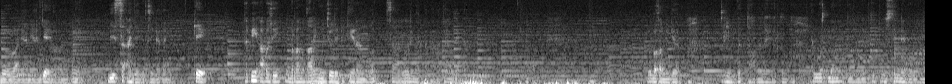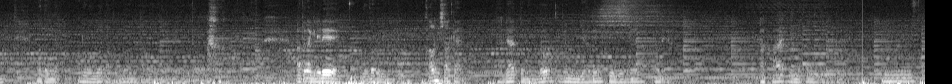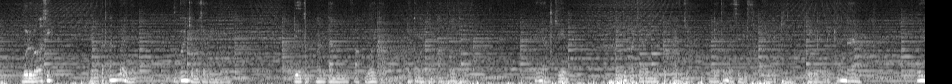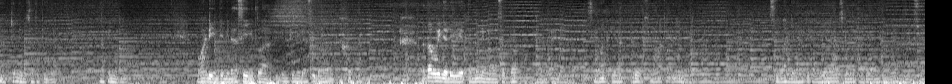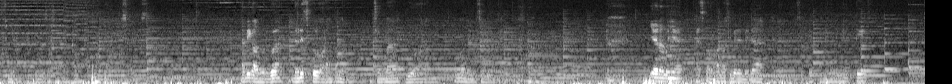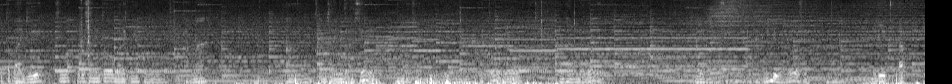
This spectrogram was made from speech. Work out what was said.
Duh aneh-aneh aja ya orang-orang ya. Bisa aja gitu singkatannya. Oke Tapi apa sih yang pertama kali muncul di pikiran lo saat lo dengar kata-kata LDR? Apa? Lo bakal mikir Ah ribet tau LDR tuh. Ah ruwet banget tau LDR tuh. Pusing deh pokoknya. Atau enggak Aduh gue takut banget tau LDR gitu. Atau nggak gini deh gue lebih gampang kalau misalkan ada temen lo yang menjalin hubungan LDR apa yang bakal lo bilang ke dia? Hmm, bodoh banget sih. Yang dekat kan banyak. Ngapain coba cari yang jauh dia tuh mantan fuckboy tau. Dia tuh mantan ahli tau. Lo yakin. Jadi pacar yang deket aja dia tuh masih bisa kiri kiri kiri kanan. dia bisa setia yakin banget. Pokoknya diintimidasi gitulah diintimidasi banget. Atau mungkin jadi temen yang malah support yang kayak dia semangat ya bro semangat ya ini semangat jaga hati kalian semoga perjuangan kalian tidak sia-sia dan bisa sampai ke tapi kalau menurut gue dari 10 orang teman cuma dua orang teman yang bisa bilang ya namanya respon orang masih beda-beda. Ada yang positif ada yang negatif. Tetap lagi semua keputusan itu baliknya ke karena uh, kalau misalnya ini berhasil ya itu lo kalau misalnya gagal ya. Yang sakit hatinya juga lo sih. Jadi tetap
